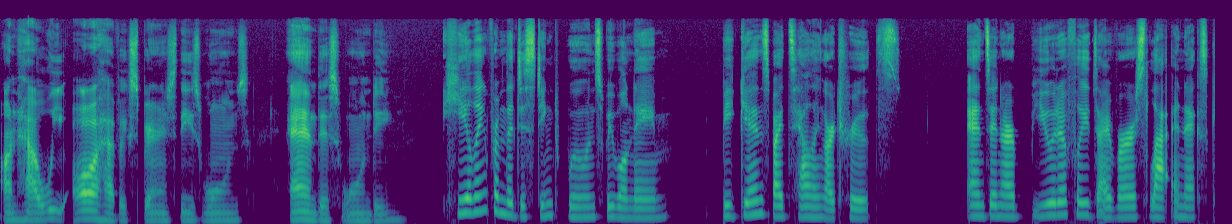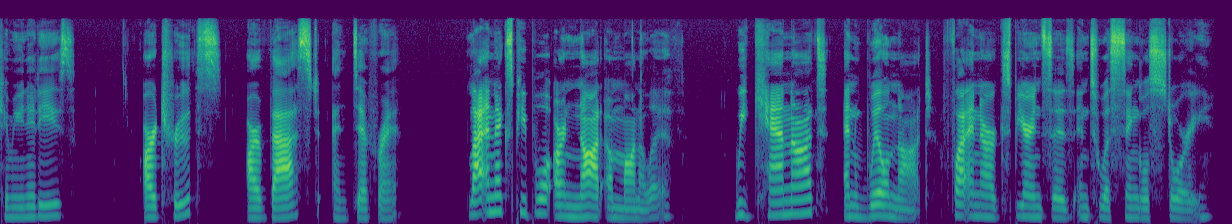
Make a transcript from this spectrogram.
on how we all have experienced these wounds and this wounding. Healing from the distinct wounds we will name begins by telling our truths. And in our beautifully diverse Latinx communities, our truths are vast and different. Latinx people are not a monolith. We cannot and will not flatten our experiences into a single story.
